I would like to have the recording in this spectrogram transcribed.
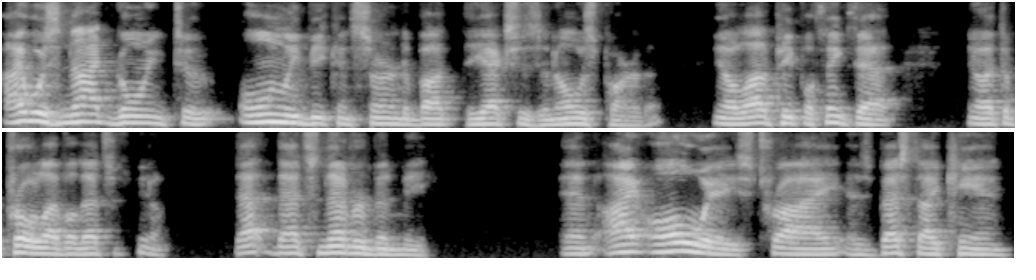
I, was not going to only be concerned about the X's and O's part of it. You know, a lot of people think that, you know, at the pro level, that's, you know, that that's never been me. And I always try as best I can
